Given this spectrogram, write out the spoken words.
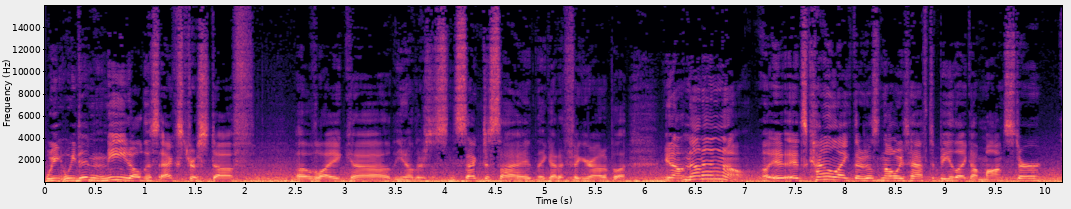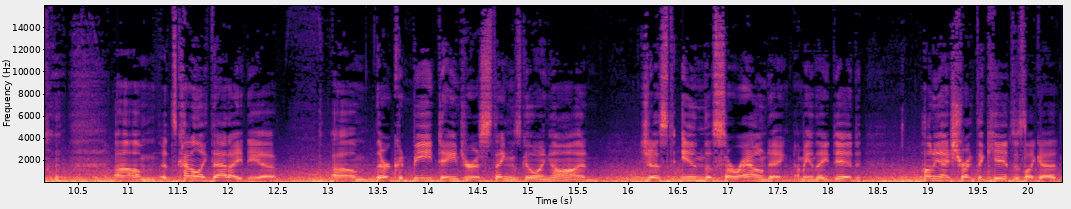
We we didn't need all this extra stuff of like uh, you know there's this insecticide they got to figure out a you know no no no no it, it's kind of like there doesn't always have to be like a monster um, it's kind of like that idea um, there could be dangerous things going on just in the surrounding. I mean, they did Honey I Shrunk the Kids is like a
